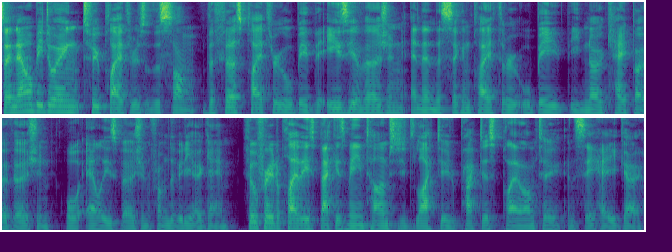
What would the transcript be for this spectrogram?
So now I'll be doing two playthroughs of the song. The first playthrough will be the easier version, and then the second playthrough will be the no capo version, or Ellie's version from the video game. Feel free to play these back as many times as you'd like to, to practice, play along to, and see how you go.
